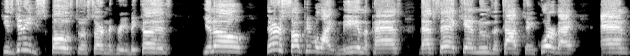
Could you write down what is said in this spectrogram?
he's getting exposed to a certain degree because, you know, there are some people like me in the past that have said Cam Newton's a top 10 quarterback, and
